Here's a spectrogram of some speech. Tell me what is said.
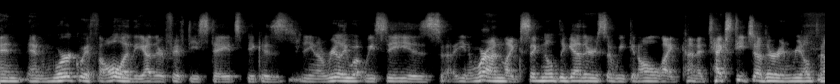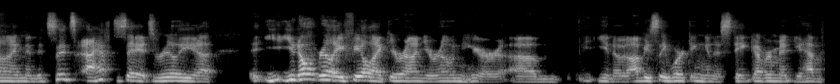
and and work with all of the other 50 states because you know really what we see is uh, you know we're on like signal together so we can all like kind of text each other in real time and it's it's i have to say it's really uh you don't really feel like you're on your own here um, you know obviously working in a state government you have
